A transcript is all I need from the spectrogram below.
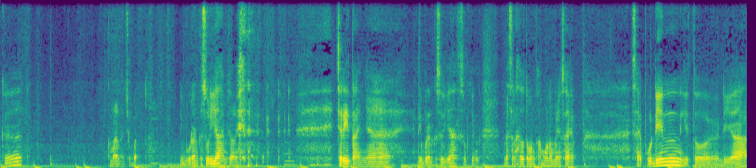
ke ke mana coba liburan ke Suriah misalnya. Ceritanya liburan ke Suriah terus mungkin ada salah satu teman kamu namanya saya saya Pudin gitu dia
